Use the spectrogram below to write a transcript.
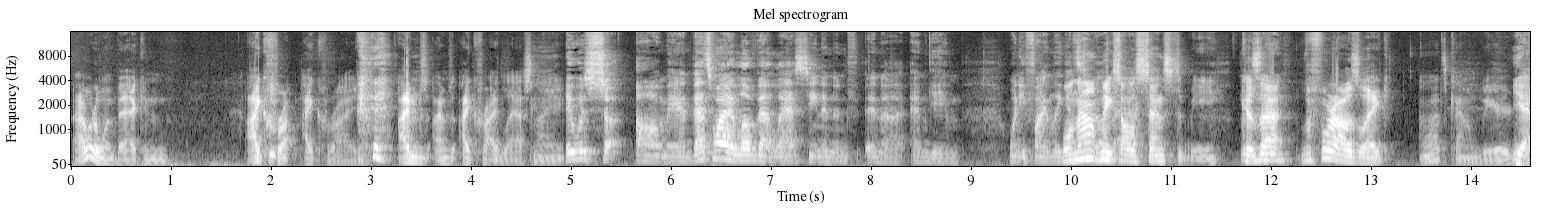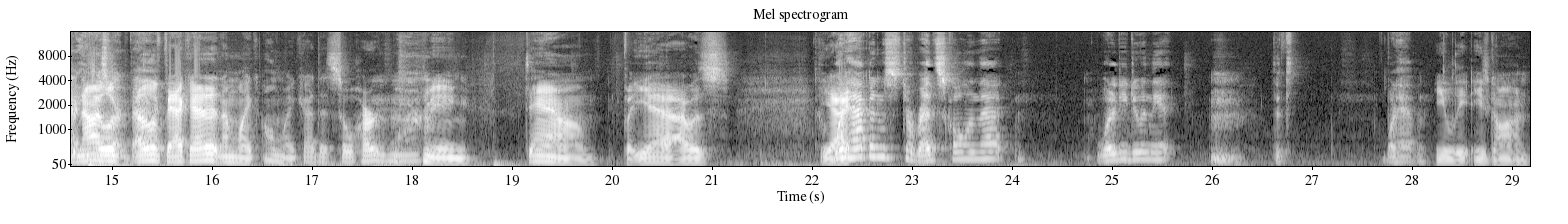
I would have went back and I cry. I cried. I'm, I'm I cried last night. It was so. Oh man, that's why I love that last scene in in uh, Endgame when he finally. Well, now it makes all sense to me because that before I was like, oh, that's kind of weird. Yeah, But now I look, I look back. back at it and I'm like, oh my god, that's so heartwarming. Damn. But yeah, I was. Yeah. What I- happens to Red Skull in that? What did he do in the? the t- what happened? he le- he's gone.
